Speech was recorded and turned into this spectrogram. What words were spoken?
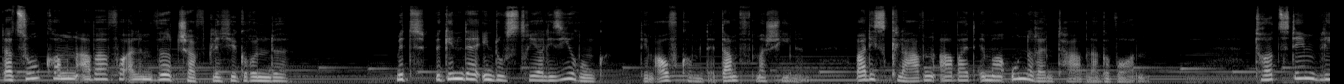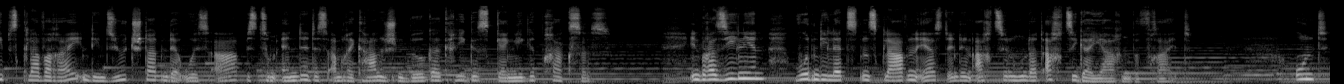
Dazu kommen aber vor allem wirtschaftliche Gründe. Mit Beginn der Industrialisierung, dem Aufkommen der Dampfmaschinen, war die Sklavenarbeit immer unrentabler geworden. Trotzdem blieb Sklaverei in den Südstaaten der USA bis zum Ende des amerikanischen Bürgerkrieges gängige Praxis. In Brasilien wurden die letzten Sklaven erst in den 1880er Jahren befreit. Und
